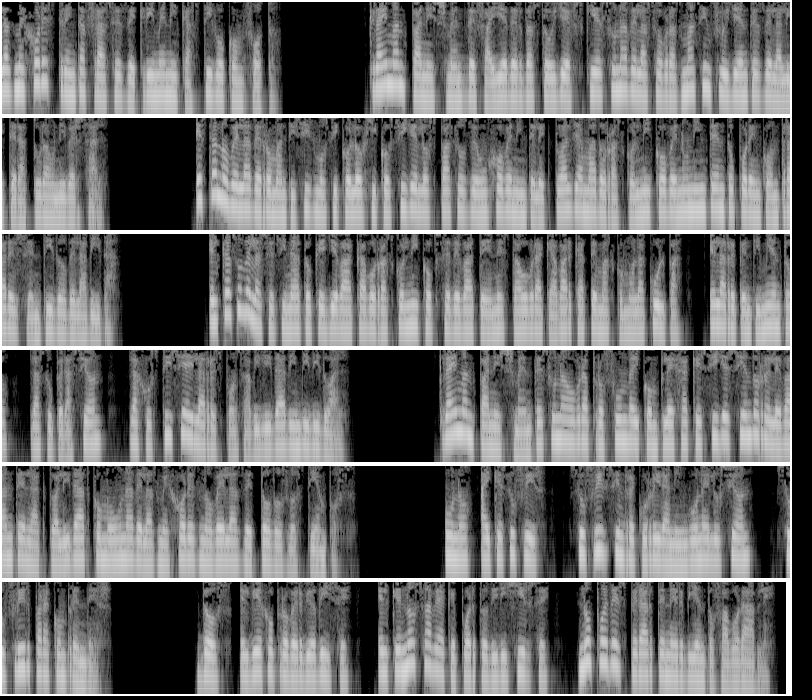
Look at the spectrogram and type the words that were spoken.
Las mejores 30 frases de crimen y castigo con foto. Crime and Punishment de Fyodor Dostoyevsky es una de las obras más influyentes de la literatura universal. Esta novela de romanticismo psicológico sigue los pasos de un joven intelectual llamado Raskolnikov en un intento por encontrar el sentido de la vida. El caso del asesinato que lleva a cabo Raskolnikov se debate en esta obra que abarca temas como la culpa, el arrepentimiento, la superación, la justicia y la responsabilidad individual. Crime and Punishment es una obra profunda y compleja que sigue siendo relevante en la actualidad como una de las mejores novelas de todos los tiempos. 1. Hay que sufrir, sufrir sin recurrir a ninguna ilusión, sufrir para comprender. 2. El viejo proverbio dice, el que no sabe a qué puerto dirigirse, no puede esperar tener viento favorable.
